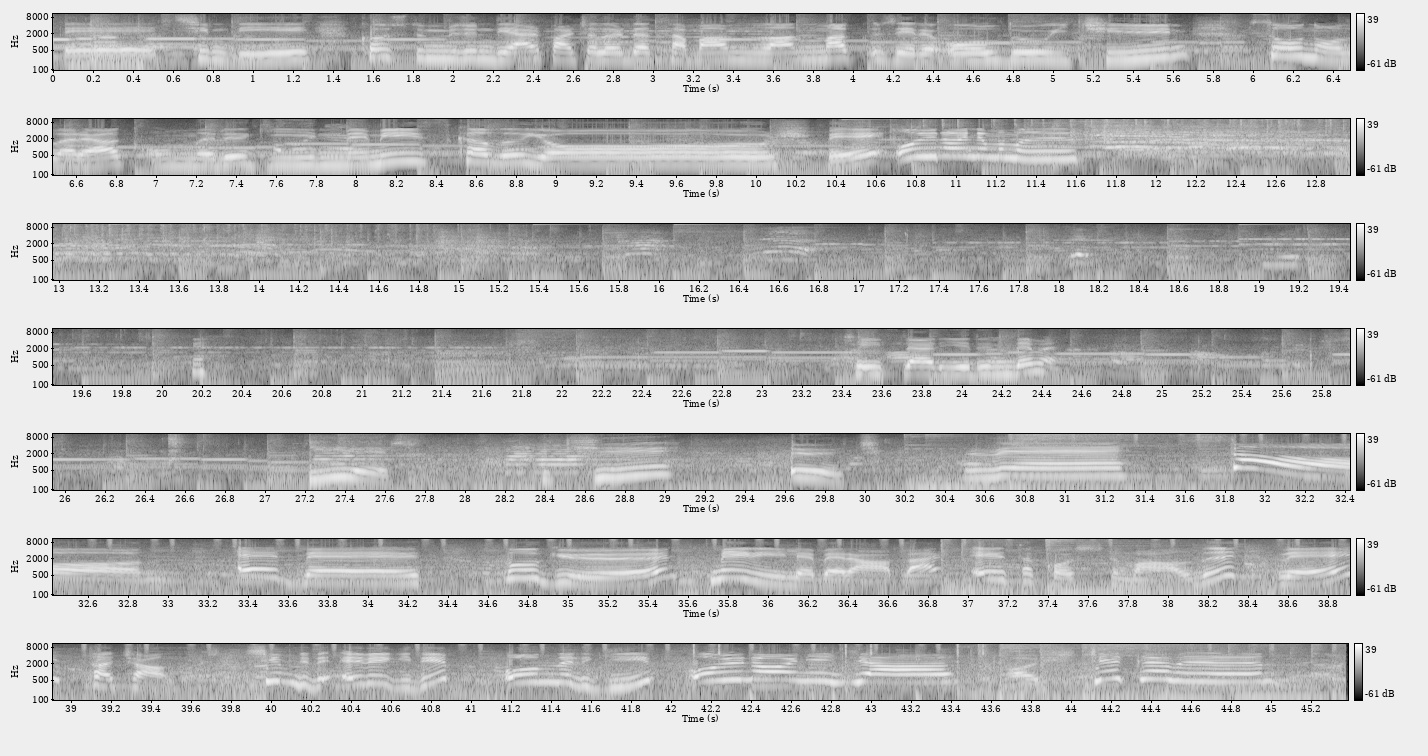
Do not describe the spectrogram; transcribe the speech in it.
Evet, şimdi kostümümüzün diğer parçaları da tamamlanmak üzere olduğu için son olarak onları giyinmemiz kalıyor. Ve oyun oynamamız. Keyifler yerinde mi? Bir, iki, üç ve son. Evet, bugün Mary ile beraber Elsa kostümü aldık ve taç aldık. Şimdi de eve gidip onları giyip oyun oynayacağız. Hoşçakalın.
